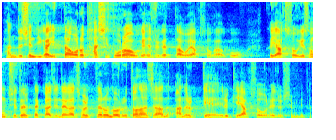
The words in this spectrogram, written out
반드시 네가 이 땅으로 다시 돌아오게 해주겠다고 약속하고 그 약속이 성취될 때까지 내가 절대로 너를 떠나지 않을게 이렇게 약속을 해주십니다.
